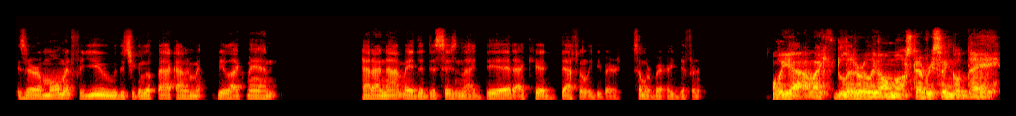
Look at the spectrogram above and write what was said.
is there a moment for you that you can look back on and be like, man, had I not made the decision I did, I could definitely be very somewhere very different. Well, yeah, like literally almost every single day.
